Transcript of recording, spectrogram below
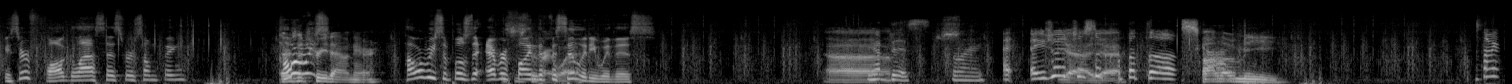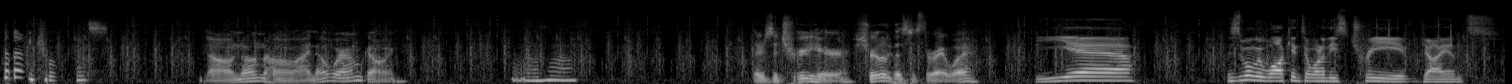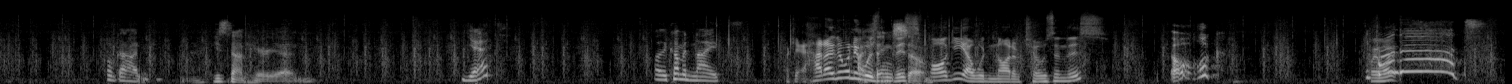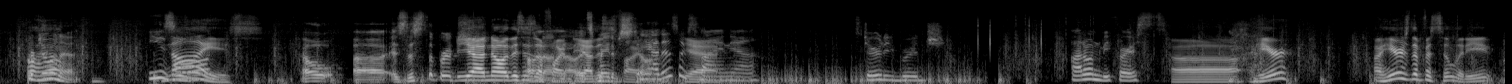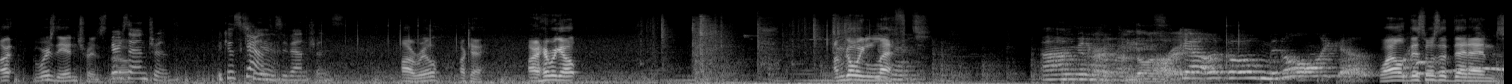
Is there fog glasses or something? There's How a tree down here. How are we supposed to ever This find the the, right way. facility with this? Uh, We have this. Don't worry. I, I usually Yeah, just look yeah. up at the sky. Follow me. It's not put up drones. No, no, no. I know where I'm going. Mm-hmm. There's a tree here. Surely this is the right way. Yeah. This is when we walk into one of these tree giants. Oh god. He's not here yet. Yet? Oh, they come at night. Okay, had I known it was this so. foggy, I would not have chosen this. Oh, look! We Wait, found what? it! We're Oh, doing it. Easy. Nice. Oh, uh, is this the bridge? Yeah, no, this is Oh, a no, fine. no, yeah, it's this made is of fine. stone. Yeah, this looks Yeah. fine, yeah. Sturdy bridge. I don't want to be first. Uh, here? Uh, here's the facility. Uh, where's the entrance, though? Here's the entrance. We can scan Here. to see the entrance. Oh, real? Okay. All right, here we go. I'm going left. I'm gonna go Alright, I'm going right. Yeah, I'll go middle, I guess. Well, this was a dead end.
